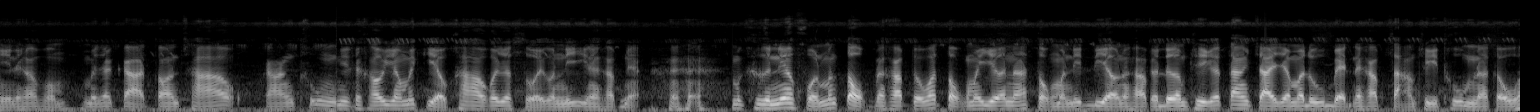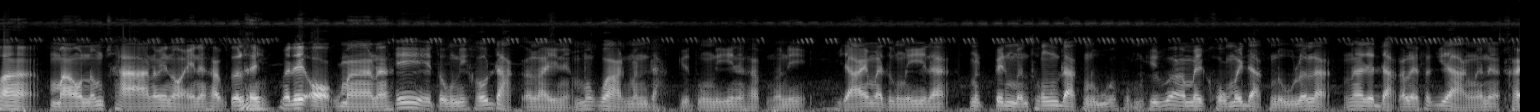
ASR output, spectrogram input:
นี่นะครับผมบรรยากาศตอนเช้ากลางทุ่งนี่ถ้าเขายังไม่เกี่ยวข้าวก็จะสวยกว่านี้อีกนะครับเนี่ยเมื่อคืนเนี่ยฝนมันตกนะครับแต่ว่าตกไม่เยอะนะ ตกมานิดเดียวนะครับแต่เดิมทีก็ตั้งใจจะมาดูเบ็ดนะครับสามสี่ทุ่มนะแต่ว่าเมาน้ำชาหน่อยนะครับก็เลยไม่ได้ออกมานะเอ๊ตรงนี้เขาดักอะไรเนี่ยเมื่อวานมันดักอยู่ตรงนี้นะครับตอนนี้ย้ายมาตรงนี้แล้วมันเป็นเหมือนธงดักหนูผมคิดว่าไม่คงไม่ดักหนูแล้วล่ะน่าจะดักอะไรสักอย่างแล้วเนี่ยใคร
